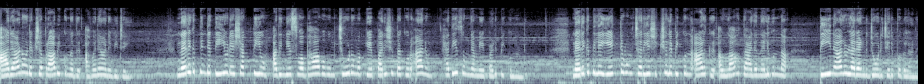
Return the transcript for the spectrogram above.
ആരാണോ രക്ഷ പ്രാപിക്കുന്നത് അവനാണ് വിജയി. നരകത്തിന്റെ തീയുടെ ശക്തിയും അതിന്റെ സ്വഭാവവും ചൂടുമൊക്കെ പരിശുദ്ധ ഖുർആാനും ഹദീസും നമ്മെ പഠിപ്പിക്കുന്നുണ്ട്. നരകത്തിലെ ഏറ്റവും ചെറിയ ശിക്ഷ ലഭിക്കുന്ന ആൾക്ക് അള്ളാഹു താല നൽകുന്ന തീനാലുള്ള രണ്ട് ജോഡി ചെരുപ്പുകളാണ്.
